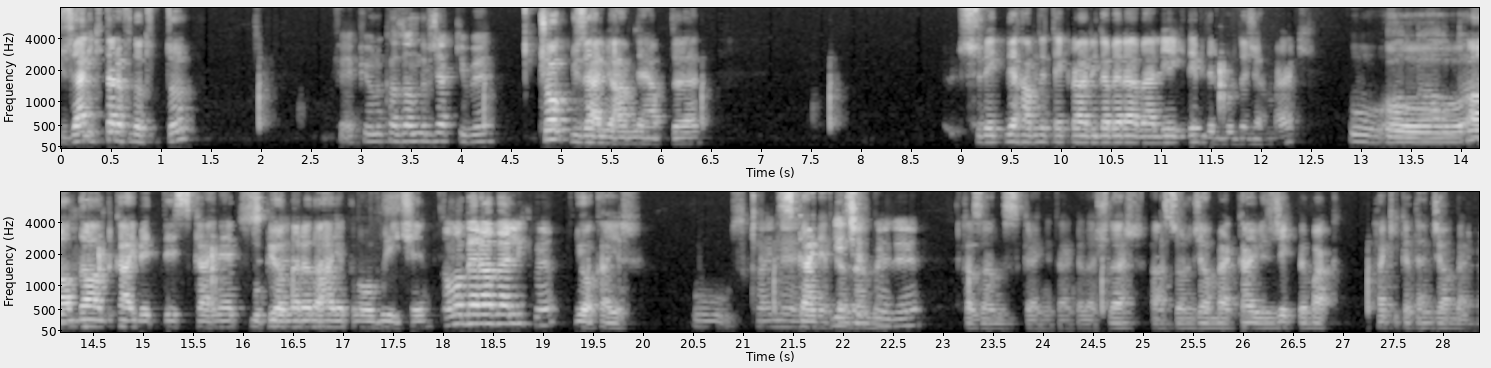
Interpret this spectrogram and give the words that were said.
Güzel iki tarafı da tuttu. F piyonu kazandıracak gibi. Çok güzel bir hamle yaptı. Sürekli hamle tekrarıyla beraberliğe gidebilir burada Canberk. Oo, Oo, aldı, aldı. aldı aldı kaybetti. Skynet bu Skynet. piyonlara daha yakın olduğu için. Ama beraberlik mi? Yok hayır. Oo, Skynet. Skynet kazandı. Geçirtmedi. Kazandı Skynet arkadaşlar. Az sonra Canberk kaybedecek ve bak hakikaten Canberk.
